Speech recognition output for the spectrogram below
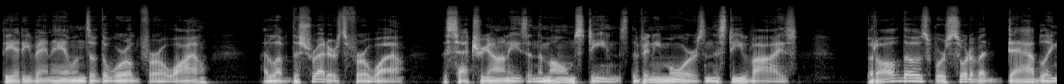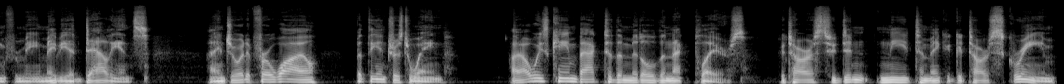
the Eddie Van Halens of the world for a while. I loved the Shredders for a while, the Satrianis and the Malmsteens, the Vinnie Moores and the Steve Vais. But all those were sort of a dabbling for me, maybe a dalliance. I enjoyed it for a while, but the interest waned. I always came back to the middle of the neck players, guitarists who didn't need to make a guitar scream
